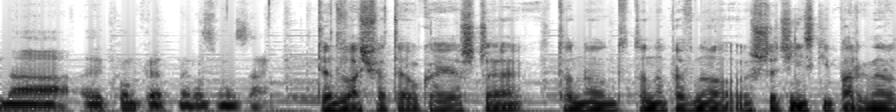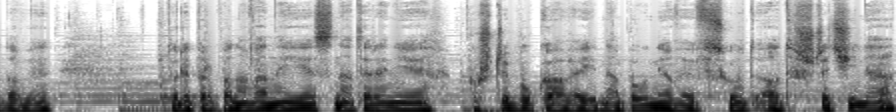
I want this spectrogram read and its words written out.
na e, konkretne rozwiązania. Te dwa światełka jeszcze to, no, to na pewno Szczeciński Park Narodowy który proponowany jest na terenie Puszczy Bukowej na południowy wschód od Szczecina.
